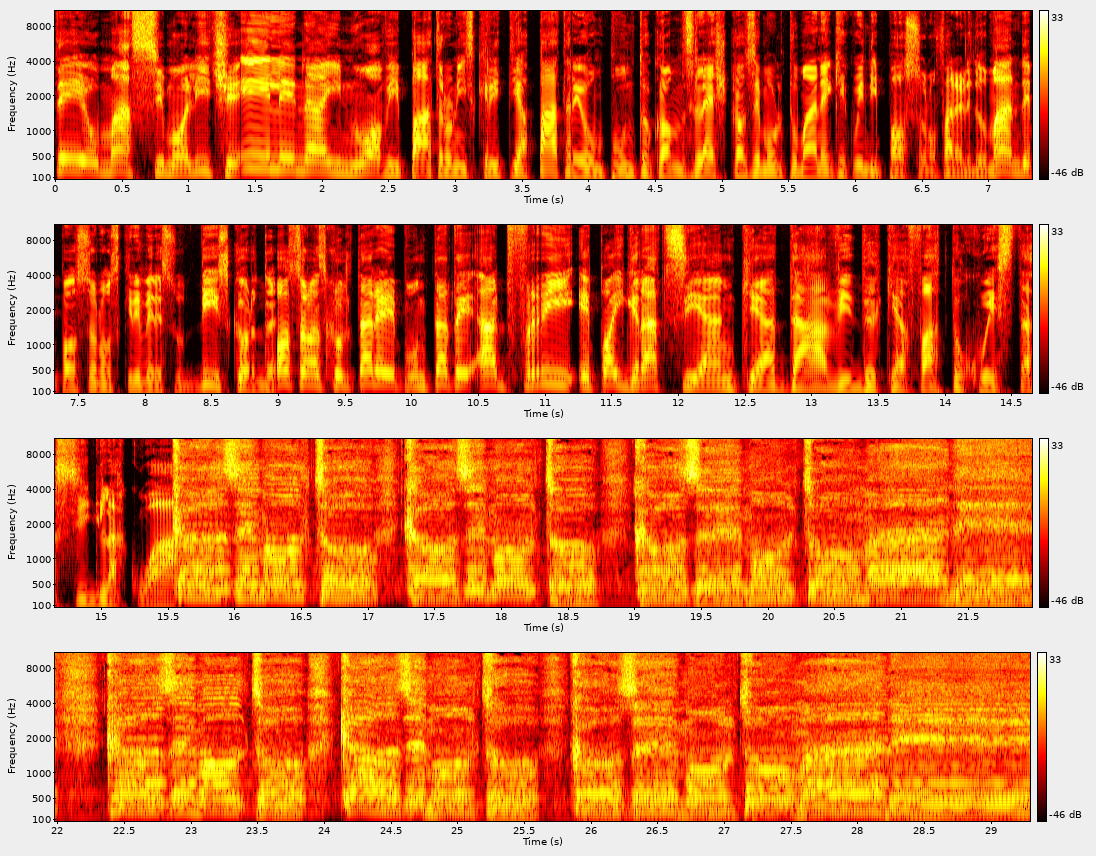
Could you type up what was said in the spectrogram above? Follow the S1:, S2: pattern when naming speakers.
S1: Matteo, Massimo, Alice, Elena, i nuovi patron iscritti a patreon.com slash cose molto umane che quindi possono fare le domande, possono scrivere su Discord, possono ascoltare le puntate ad free e poi grazie anche a David che ha fatto questa sigla qua.
S2: Cose molto, cose molto, cose molto umane. Cose molto, cose molto, cose molto umane.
